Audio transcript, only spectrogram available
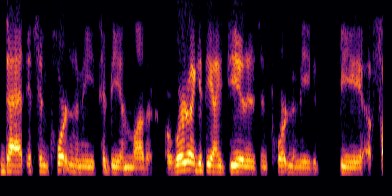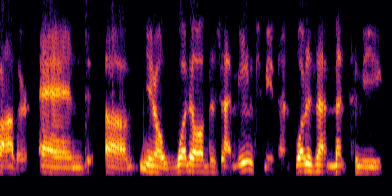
that it's important to me to be a mother? Or where do I get the idea that it's important to me to be a father. And, um, you know, what all does that mean to me then? What has that meant to me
